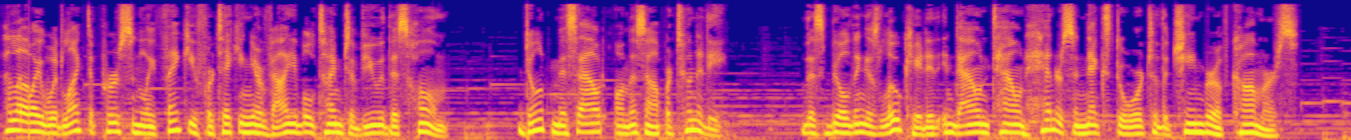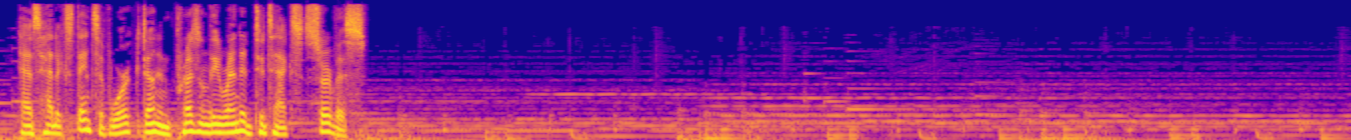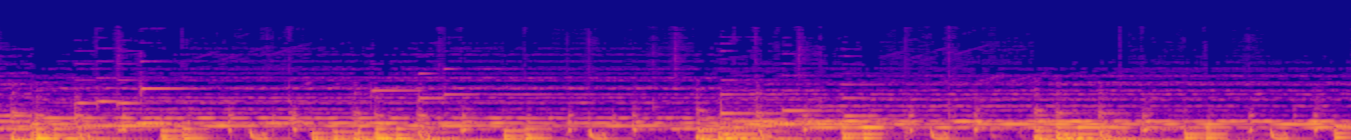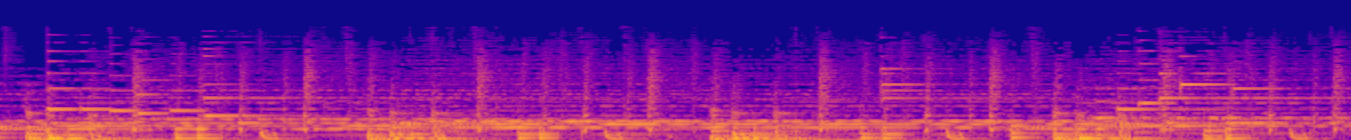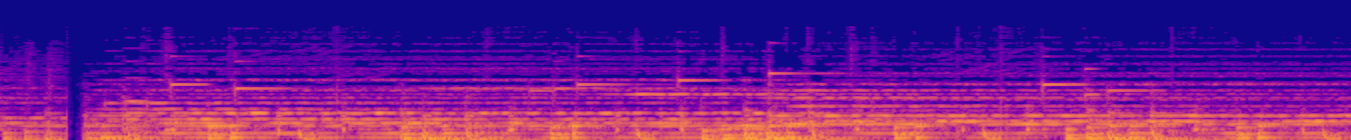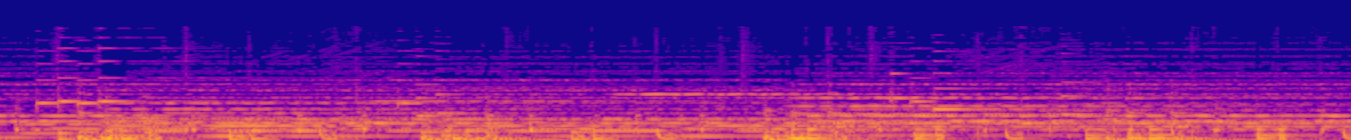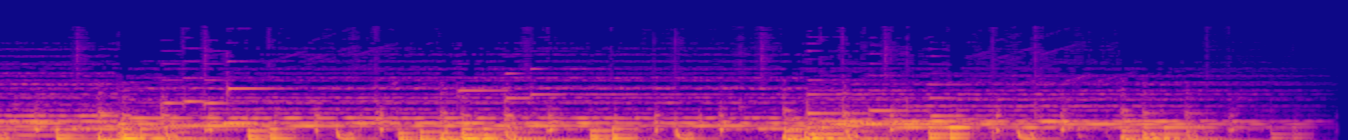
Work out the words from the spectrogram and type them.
Hello I would like to personally thank you for taking your valuable time to view this home. Don't miss out on this opportunity. This building is located in downtown Henderson next door to the Chamber of Commerce. Has had extensive work done and presently rented to tax service.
